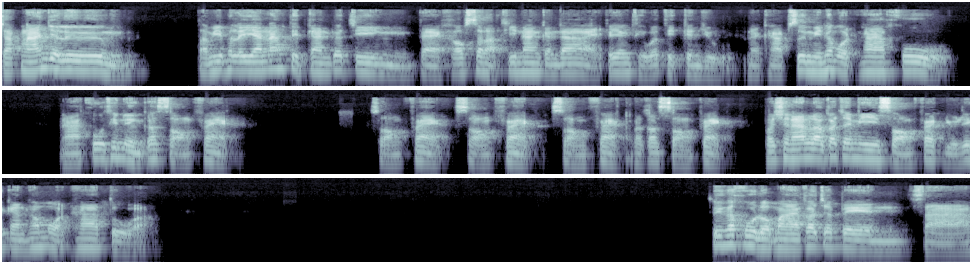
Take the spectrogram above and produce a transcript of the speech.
จากนั้นอย่าลืมสามีภรรยานั่งติดกันก็จริง แต่เขาสลับที่นั่งกันได้ ก็ยังถือว่าติดกันอยู่นะครับ ซึ่งมีทั้งหมดห้าคู่นะคู่ที่หนึ่งก็สองแฟกสองแฟกสองแฟกสองแฟกแล้วก็สองแฟกเพราะฉะนั้นเราก็จะมีสองแฟกอยู่ด้วยกันทั้งหมดห้าตัว ซึ่งถ้าคูณออกมาก็จะเป็นสาม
